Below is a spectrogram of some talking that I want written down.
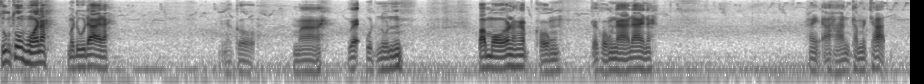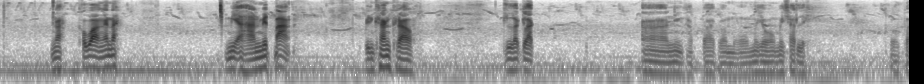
สูงท่วมหัวนะ มาดูได้นะ แล้วก็มาแวะอุดหนุนปลาหมอนะครับของเจ้าของนาได้นะ ให้อาหารธรรมชาตินะเขาว่างั้นนะ มีอาหารเม็ดบ้าง เป็นครั้งคราว หลักๆ อ่า นี่ครับปลาปลาหมอไม่มองไม่ชัดเลยก็ไป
